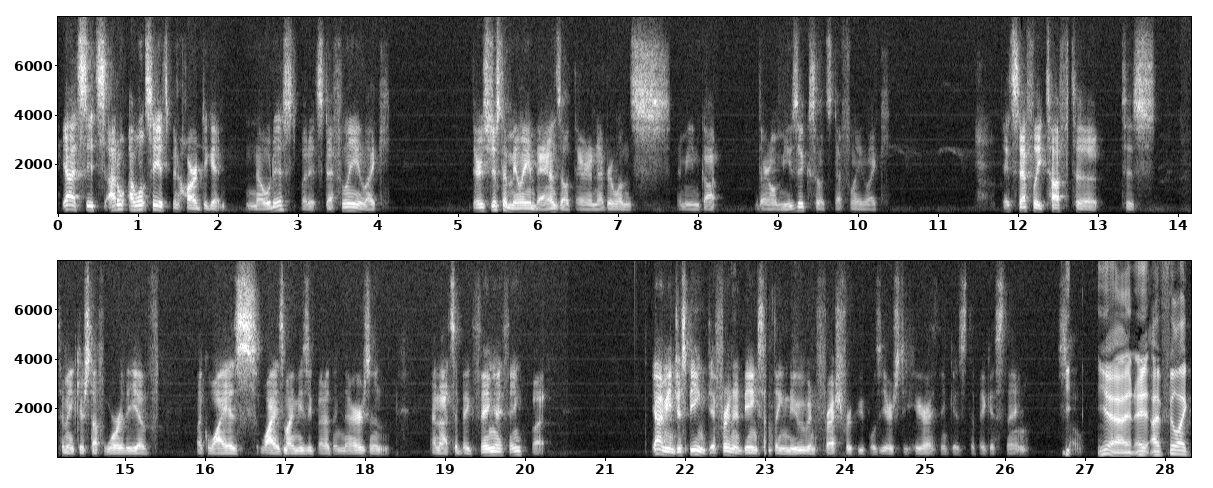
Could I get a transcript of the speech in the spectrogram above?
yeah, it's it's I don't I won't say it's been hard to get noticed, but it's definitely like there's just a million bands out there, and everyone's I mean got their own music, so it's definitely like it's definitely tough to to to make your stuff worthy of like why is why is my music better than theirs and and that's a big thing I think but yeah I mean just being different and being something new and fresh for people's ears to hear I think is the biggest thing so yeah and I feel like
